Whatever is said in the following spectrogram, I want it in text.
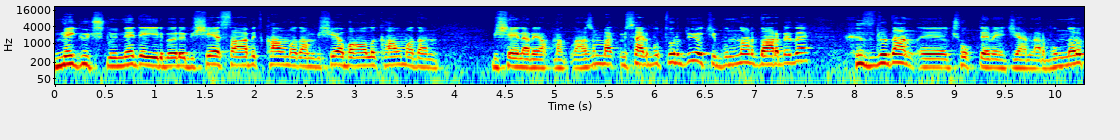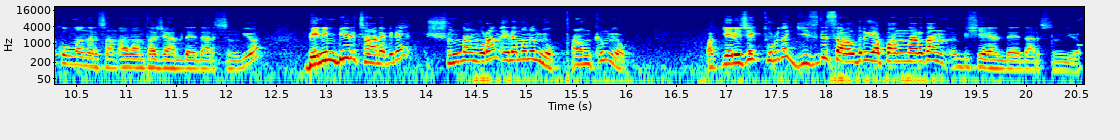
ne güçlü ne değil böyle bir şeye sabit kalmadan bir şeye bağlı kalmadan bir şeyler yapmak lazım. Bak misal bu tur diyor ki bunlar darbe ve hızlıdan e, çok damage yerler. Bunları kullanırsan avantaj elde edersin diyor. Benim bir tane bile şundan vuran elemanım yok. Tankım yok. Bak gelecek turda gizli saldırı yapanlardan bir şey elde edersin diyor.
